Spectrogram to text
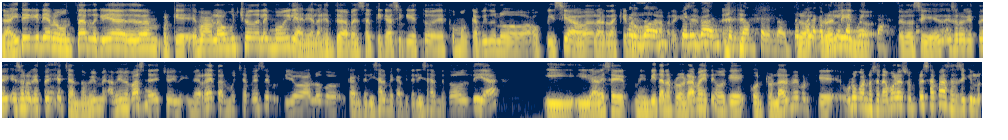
Ahí te quería preguntar, te quería, porque hemos hablado mucho de la inmobiliaria, la gente va a pensar que casi que esto es como un capítulo auspiciado, la verdad es que no. Ah, perdón, perdón, perdón, pero, es lindo, pero sí, eso es lo que estoy, eso es lo que estoy cachando. A mí, a mí me pasa, de hecho, y me retan muchas veces porque yo hablo con capitalizarme, capitalizarme todo el día, y, a veces me invitan al programa y tengo que controlarme porque uno cuando se enamora de su empresa pasa, así que lo,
